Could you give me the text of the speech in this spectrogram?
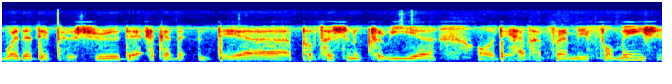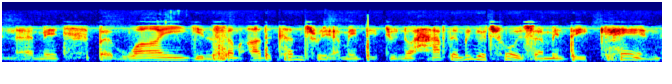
whether they pursue their their professional career or they have a family formation. I mean, but why in some other country? I mean, they do not have to make a choice. I mean, they can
